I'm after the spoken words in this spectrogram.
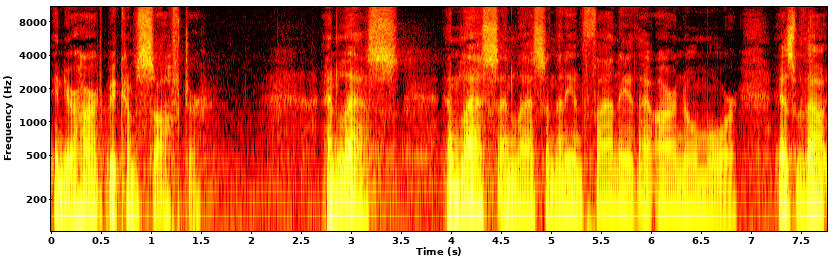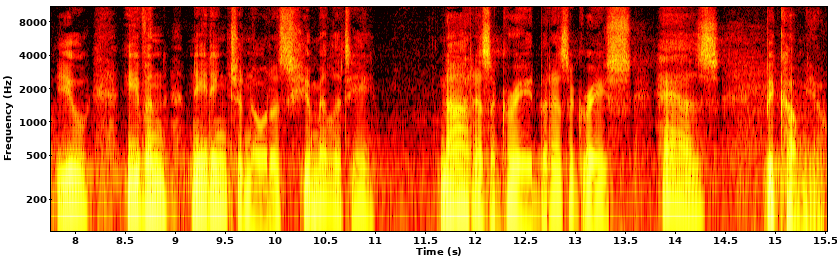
in your heart become softer and less and less and less. And then even finally, there are no more, as without you even needing to notice, humility, not as a grade, but as a grace, has become you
